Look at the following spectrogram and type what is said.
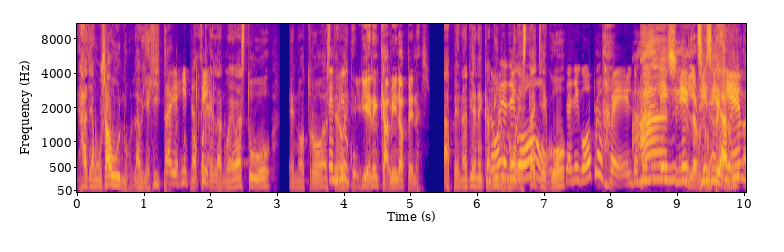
Hayabusa 1, la viejita. La viejita, No, porque la nueva estuvo en otro asteroide. Viene en camino apenas. Apenas viene en camino. No, ya no, llegó, esta llegó. Ya llegó, profe. El 2000, Ah, en, sí, en la sí, sí, arriba,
